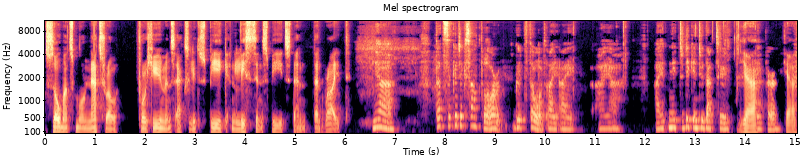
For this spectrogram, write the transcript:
so much more natural for humans actually to speak and listen speech than than write. Yeah, that's a good example or good thought. I I I uh, I need to dig into that too. Yeah. Paper. Yeah.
